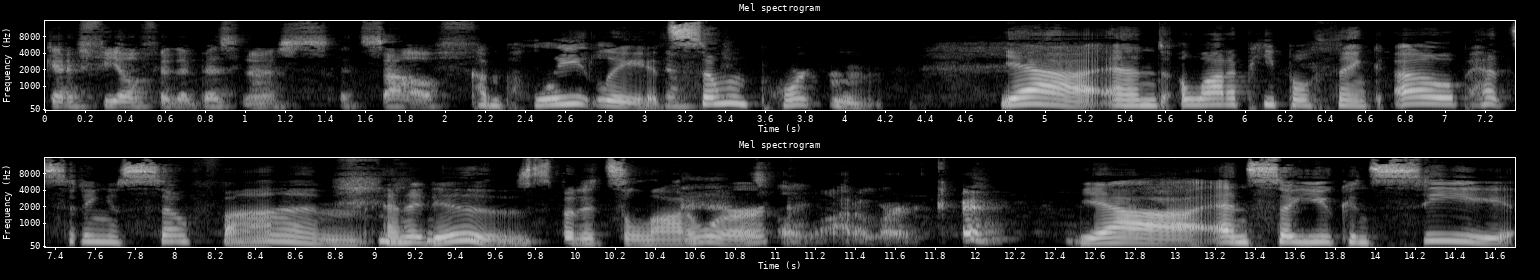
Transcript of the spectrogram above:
get a feel for the business itself. Completely. It's yeah. so important. Yeah. And a lot of people think, oh, pet sitting is so fun. And it is, but it's a lot of work. It's a lot of work. yeah. And so you can see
